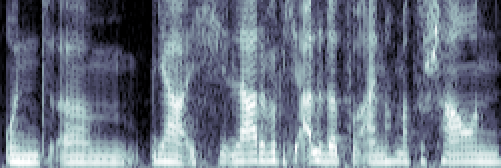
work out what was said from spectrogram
Und ähm, ja, ich lade wirklich alle dazu ein, nochmal zu schauen,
